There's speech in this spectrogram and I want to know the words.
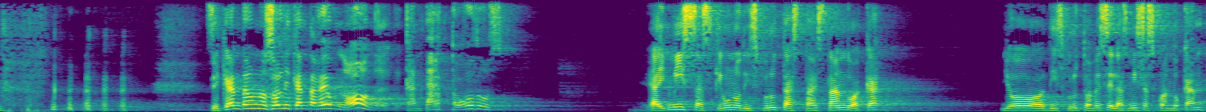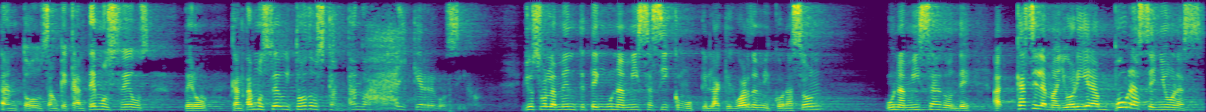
si canta uno solo y canta feo, no, cantar todos. Hay misas que uno disfruta hasta estando acá. Yo disfruto a veces las misas cuando cantan todos, aunque cantemos feos, pero cantamos feo y todos cantando, ¡ay, qué regocijo! Yo solamente tengo una misa así como que la que guardo en mi corazón, una misa donde ah, casi la mayoría eran puras señoras,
